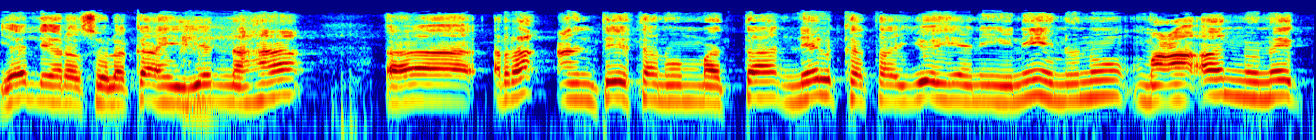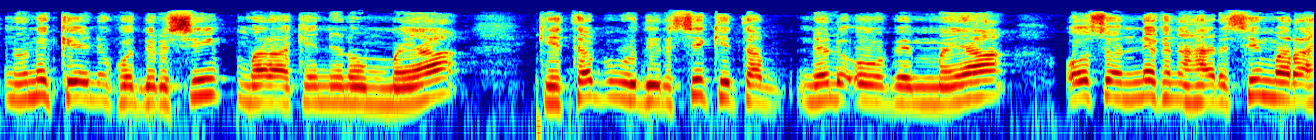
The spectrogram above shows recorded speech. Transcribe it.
يلي رسولك هي جنها آه رأن تيتن أمتا نلك تيوه ينيني ننو مع أن ننو كيني كدرسي مراكن نميا كتاب ودرسي كتاب نلقو بميا. أوسو نك نهرسي مراه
